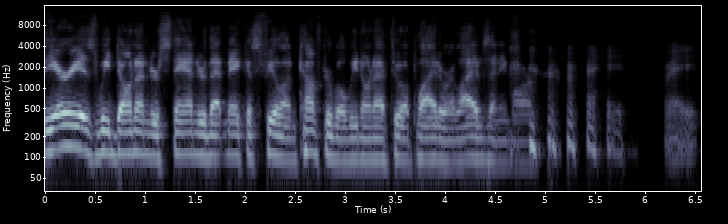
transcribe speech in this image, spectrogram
the areas we don't understand or that make us feel uncomfortable, we don't have to apply to our lives anymore. right. Right.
